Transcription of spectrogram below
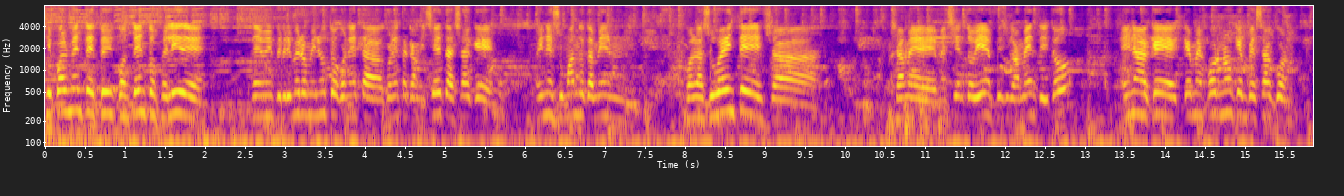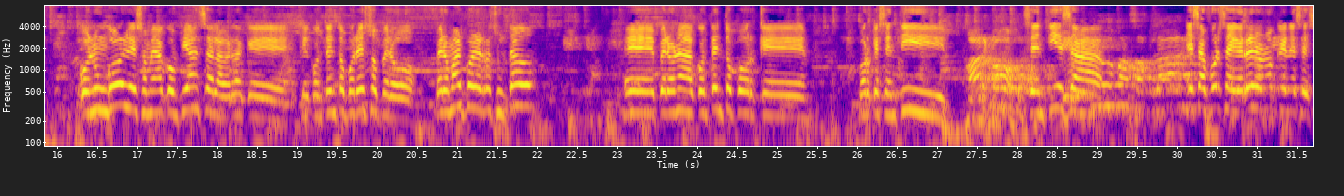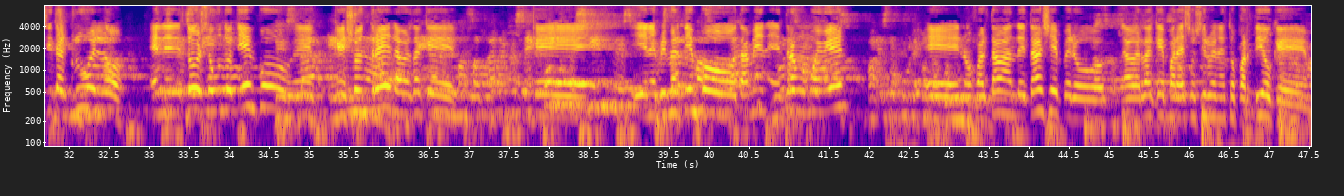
sinceramente estoy contento, feliz de, de mi primer minuto con esta, con esta camiseta, ya que vine sumando también con la sub-20, ya, ya me, me, siento bien físicamente y todo. Y nada, qué, qué mejor ¿no? que empezar con, con un gol, eso me da confianza, la verdad que, que contento por eso, pero, pero mal por el resultado. Eh, pero nada, contento porque porque sentí sentí esa esa fuerza de guerrero ¿no? que necesita el club en, lo, en el, todo el segundo tiempo eh, que yo entré la verdad que, que y en el primer tiempo también entramos muy bien eh, nos faltaban detalles pero la verdad que para eso sirven estos partidos que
